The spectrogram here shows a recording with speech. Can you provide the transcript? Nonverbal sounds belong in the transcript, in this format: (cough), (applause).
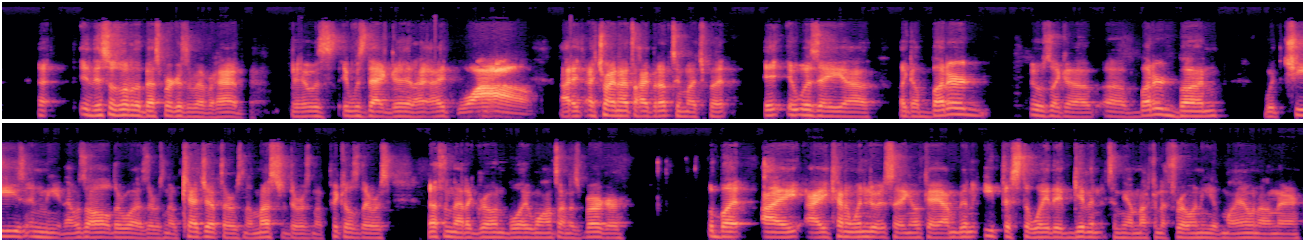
this was one of the best burgers I've ever had. It was it was that good. I I Wow. I, I, I try not to hype it up too much, but it, it was a uh, like a buttered. It was like a, a buttered bun with cheese and meat. That was all there was. There was no ketchup. There was no mustard. There was no pickles. There was nothing that a grown boy wants on his burger. But I I kind of went into it saying, okay, I'm going to eat this the way they've given it to me. I'm not going to throw any of my own on there.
